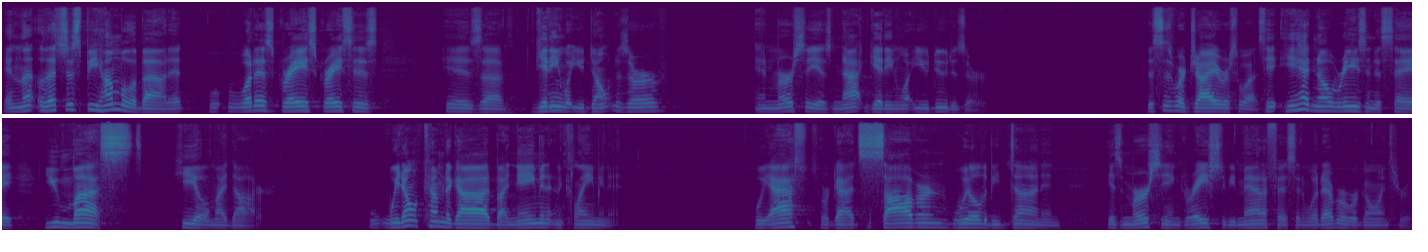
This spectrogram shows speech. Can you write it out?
And let, us just be humble about it. What is grace? Grace is, is uh, getting what you don't deserve, and mercy is not getting what you do deserve. This is where Jairus was. He, he had no reason to say, You must heal my daughter. We don't come to God by naming it and claiming it. We ask for God's sovereign will to be done and His mercy and grace to be manifest in whatever we're going through.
